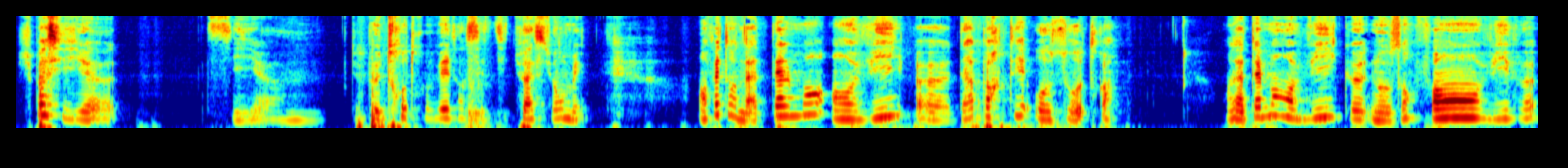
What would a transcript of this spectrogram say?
je sais pas si, euh, si euh, tu peux te retrouver dans cette situation, mais en fait, on a tellement envie d'apporter aux autres, on a tellement envie que nos enfants vivent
